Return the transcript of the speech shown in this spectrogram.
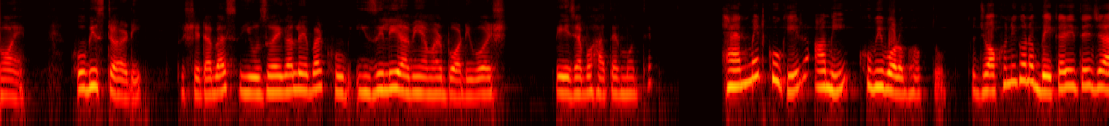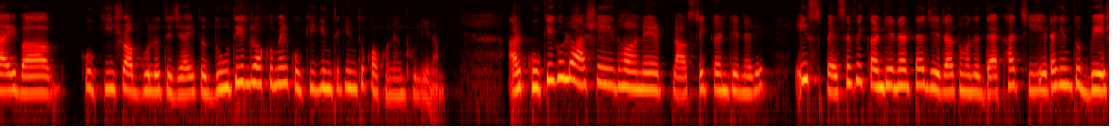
নয়, খুবই স্টার্ডি তো সেটা ব্যাস ইউজ হয়ে গেল এবার, খুব ইজিলি আমি আমার বডি ওয়াশ পেয়ে যাব হাতের মধ্যে। হ্যান্ডমেড কুকির আমি খুবই বড় ভক্ত। তো যখনই কোনো বেকারিতে যাই বা কুকি শপগুলোতে যাই, তো দু তিন রকমের কুকি কিনতে কিন্তু কখনোই ভুলি না। আর কুকিগুলো আসে এই ধরনের প্লাস্টিক কন্টেনারে এই স্পেসিফিক কন্টেনারটা যেটা তোমাদের দেখাচ্ছি, এটা কিন্তু বেশ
